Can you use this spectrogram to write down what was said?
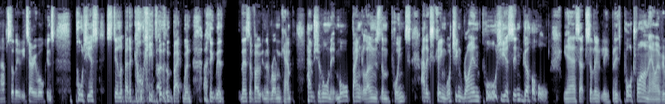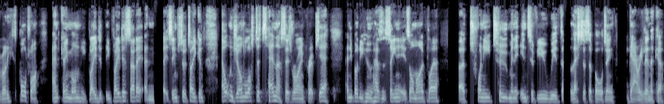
absolutely. Terry Wilkins, Porteous, still a better goalkeeper than Bachmann. I think that there's a vote in the Ron camp. Hampshire Hornet, more bank loans than points. Alex King watching Ryan Porteous in goal. Yes, absolutely. But it's Portois now, everybody. It's Portois. And came on. He played it. He played us at it, and it seems to have taken. Elton John lost a tenner, says Ryan Cripps. Yeah. Anybody who hasn't seen it, it's on iPlayer a 22 minute interview with Leicester supporting Gary Lineker,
